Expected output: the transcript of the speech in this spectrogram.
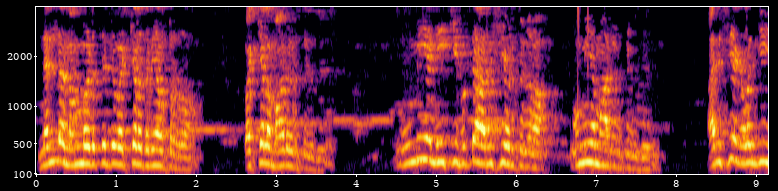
நெல்லை நம்ம எடுத்துகிட்டு வைக்கலை தனியாக விட்டுடுறோம். வைக்கலை மாடு எடுத்துக்குது. உமியை நீக்கி விட்டு அரிசி எடுத்துக்கிறோம். உமியை மாடு எடுத்துக்குது. அரிசியை கலங்கி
